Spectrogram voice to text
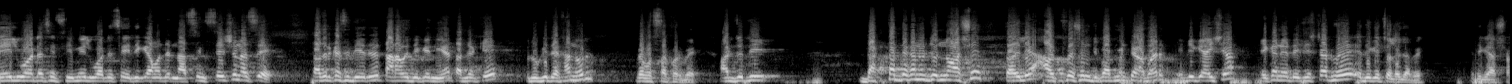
মেল ওয়ার্ড আছে ফিমেল ওয়ার্ড আছে, এদিকে আমাদের নার্সিং স্টেশন আছে। তাদের কাছে দিয়ে দেবে, তারা ওইদিকে নিয়ে তাদেরকে রুগী দেখানোর ব্যবস্থা করবে। আর যদি ডাক্তার দেখানোর জন্য আসে, তাহলে আউট ডিপার্টমেন্টে আবার এদিকে আইসা এখানে রেজিস্টার্ড হয়ে এদিকে চলে যাবে, এদিকে আসা।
